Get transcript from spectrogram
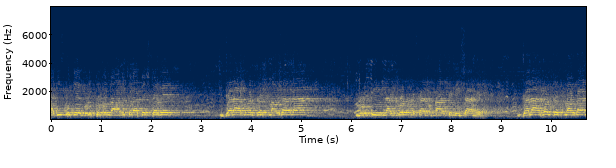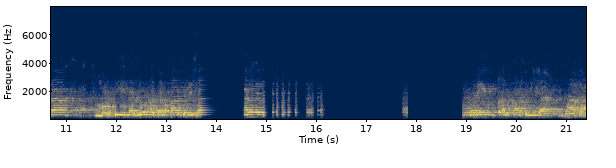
হাদিস থেকে গুরুত্বপূর্ণ আলোচনা পেশ করবেন যারা হজরত মাওলানা মুফতি নাজমুল হাসান কাসিমি সাহেব। জনাব হজরত মাওলানা মুফতি নাজমুল হাসান কাসিমি সাহেব করিম আল কাসিমিয়া ঢাকা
